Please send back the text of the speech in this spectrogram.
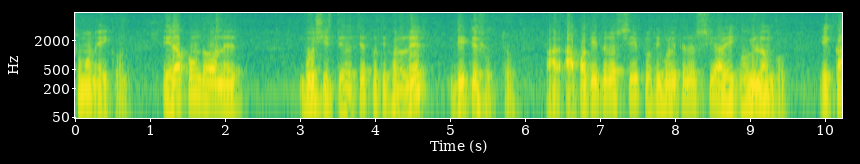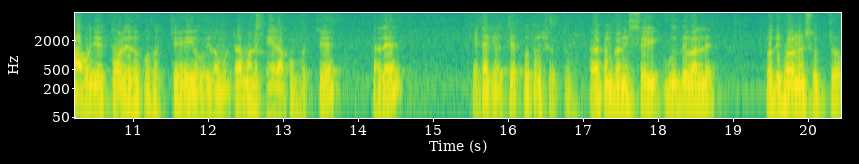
সমান এই কোণ। এরকম ধরনের বৈশিষ্ট্য হচ্ছে প্রতিফলনের দ্বিতীয় সূত্র। আর আপাতিত রশ্মি প্রতিফলিত রশ্মি আর এই অবিলম্ব, এই কাগজের তলের ওপর হচ্ছে এই অবিলম্বটা মানে এরকম হচ্ছে। তাহলে এটাকে হচ্ছে প্রথম সূত্র। তাহলে তোমরা নিশ্চয়ই বুঝতে পারলে প্রতিফলনের সূত্র।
